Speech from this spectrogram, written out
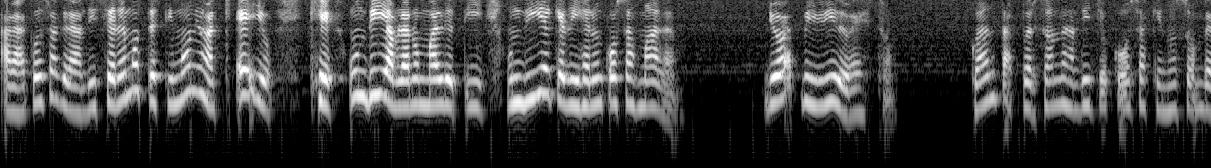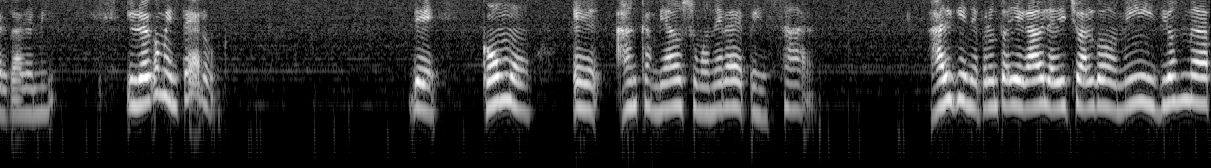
hará cosas grandes y seremos testimonios a aquellos que un día hablaron mal de ti, un día que dijeron cosas malas. Yo he vivido esto. ¿Cuántas personas han dicho cosas que no son verdad de mí? Y luego me entero de cómo eh, han cambiado su manera de pensar. Alguien de pronto ha llegado y le ha dicho algo de mí Dios me,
